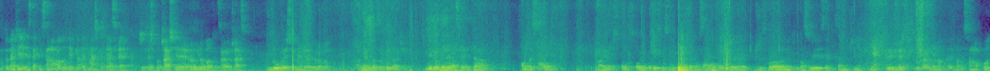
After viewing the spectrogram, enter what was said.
No to będzie jeden z takich samochodów, jak nawet Maćka teraz F, że też po czasie robi robotę cały czas. Długo jeszcze będzie robił robotę. A miałem was zapytać. Jego generacja i ta, one są mają tą swoją powiedzmy strukturę taką samą, także że sporo elementów pasuje jest taki sam, czy nie? Nie, to już jest zupełnie nowy, nowy samochód.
